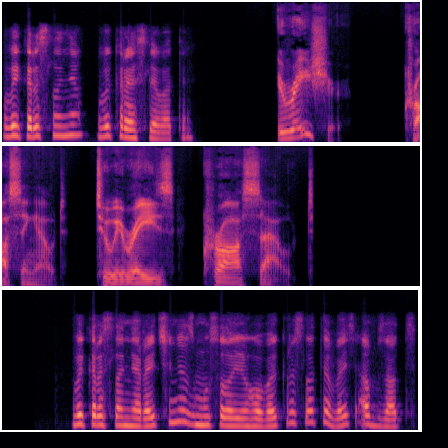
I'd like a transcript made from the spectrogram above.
Викреслення – викреслювати. Erasure, crossing out. To erase, cross out. Викреслення речення змусило його викреслити весь абзац.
